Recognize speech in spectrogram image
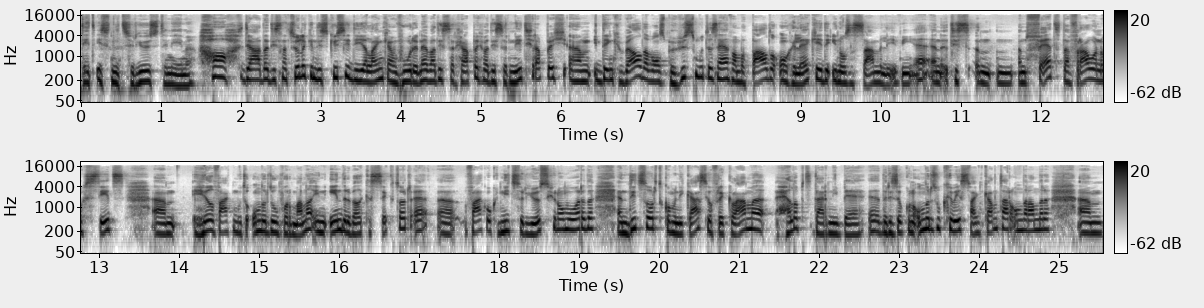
Dit is niet serieus te nemen. Oh, ja, dat is natuurlijk een discussie die je lang kan voeren. Hè. Wat is er grappig, wat is er niet grappig? Um, ik denk wel dat we ons bewust moeten zijn van bepaalde ongelijkheden in onze samenleving. Hè. En het is een, een, een feit dat vrouwen nog steeds um, heel vaak moeten onderdoen voor mannen in eender welke sector. Hè. Uh, vaak ook niet serieus genomen worden. En dit soort communicatie of reclame helpt daar niet bij. Er is ook een onderzoek geweest van Kantar onder andere, um,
